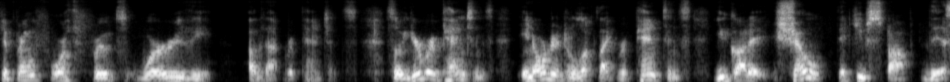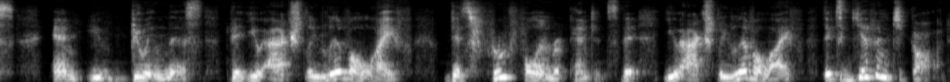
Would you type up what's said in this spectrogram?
to bring forth fruits worthy of that repentance. So your repentance, in order to look like repentance, you got to show that you've stopped this and you doing this, that you actually live a life that's fruitful in repentance, that you actually live a life that's given to God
